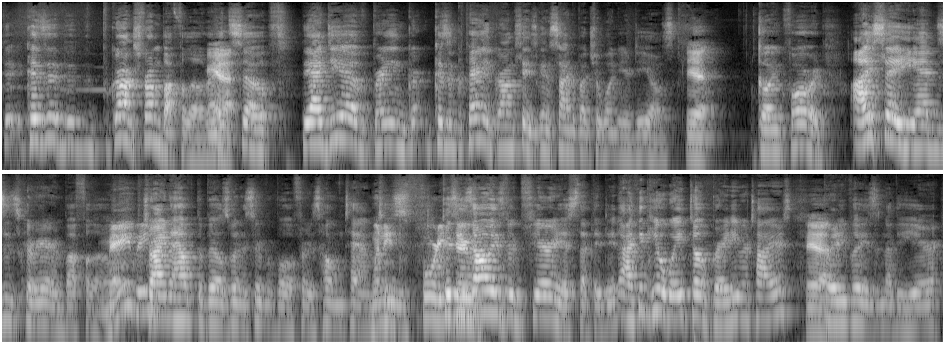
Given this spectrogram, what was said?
because Gronk's from Buffalo, right? Yeah. So the idea of bringing because apparently Gronk said he's going to sign a bunch of one year deals. Yeah. Going forward. I say he ends his career in Buffalo. Maybe. Trying to help the Bills win a Super Bowl for his hometown When team. he's 42. Because he's always been furious that they did. I think he'll wait till Brady retires. Yeah. Brady plays another year,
